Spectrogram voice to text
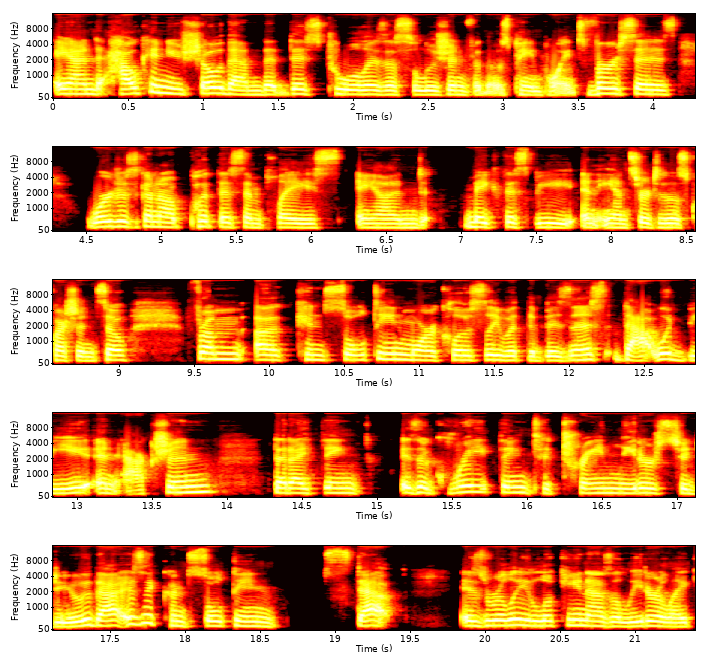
And how can you show them that this tool is a solution for those pain points versus we're just going to put this in place and make this be an answer to those questions. So from a consulting more closely with the business that would be an action that i think is a great thing to train leaders to do. That is a consulting step is really looking as a leader like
